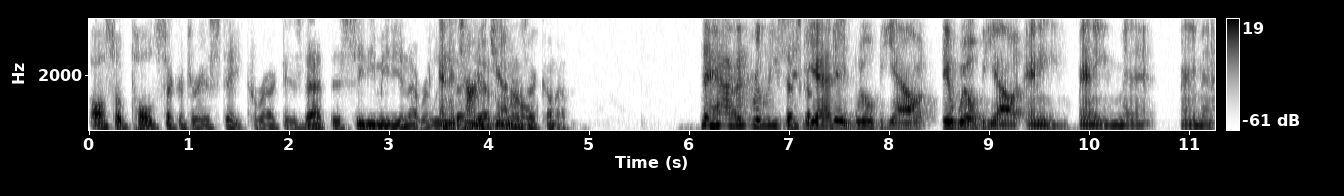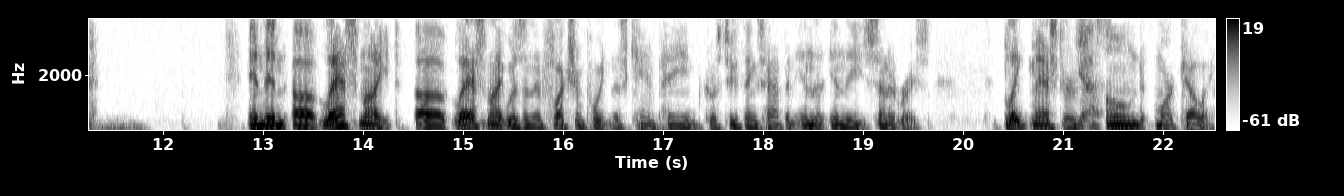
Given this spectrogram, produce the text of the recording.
also polled Secretary of State, correct? Is that is CD Media not released that yet? When does that come out? They haven't released That's it go- yet. It will be out. It will be out any any minute. Any minute. And then uh, last night, uh, last night was an inflection point in this campaign because two things happened in the in the Senate race. Blake Masters Yes. owned Mark Kelly.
